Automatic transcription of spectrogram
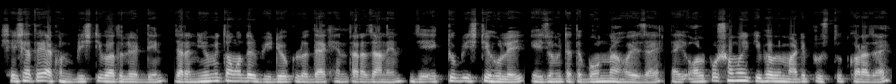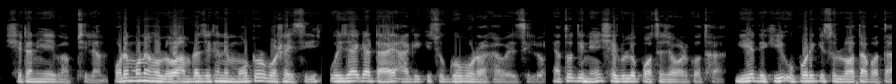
সেই সাথে এখন বৃষ্টি বাদলের দিন। যারা নিয়মিত আমাদের ভিডিওগুলো দেখেন তারা জানেন যে একটু বৃষ্টি হলেই এই জমিটাতে বন্যা হয়ে যায়। তাই অল্প সময়ে কীভাবে মাটি প্রস্তুত করা যায় সেটা নিয়েই ভাবছিলাম। পরে মনে হলো আমরা যেখানে মোটর বসাইছি, ওই জায়গাটায় আগে কিছু গোবর রাখা হয়েছিল। এতদিনে সেগুলো পচে যাওয়ার কথা। গিয়ে দেখি উপরে কিছু লতা পাতা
